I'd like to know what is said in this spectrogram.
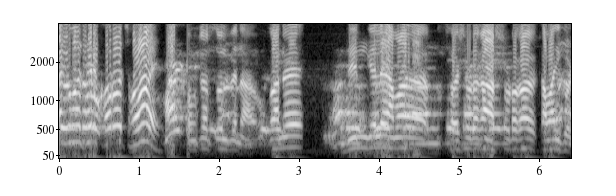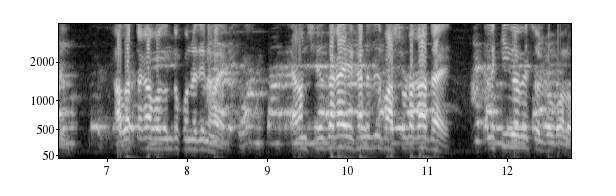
এক মাসের খরচ হয়? সংসার চলবে না। ওখানে দিন গেলে আমরা ছয়শো টাকা আটশো টাকা কামাই করি। হাজার টাকা পর্যন্ত কোনোদিন হয় এখন সে জায়গায় এখানে যদি পাঁচশো টাকা দেয়, তাহলে কীভাবে চলবে বলো?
